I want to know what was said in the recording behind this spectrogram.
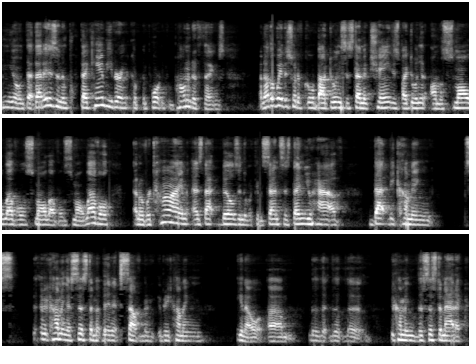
you know that that is an that can be a very important component of things another way to sort of go about doing systemic change is by doing it on the small level small level small level. And over time as that builds into a consensus then you have that becoming becoming a system in itself be- becoming you know um, the, the, the, the becoming the systematic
